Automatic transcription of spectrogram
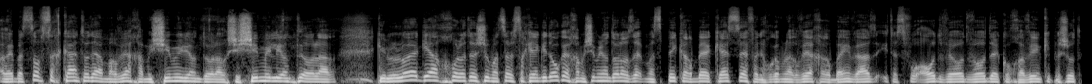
הרי בסוף שחקן, אתה יודע, מרוויח 50 מיליון דולר, 60 מיליון דולר, כאילו לא יגיע יכול להיות איזשהו מצב ששחקן יגיד, אוקיי, 50 מיליון דולר זה מספיק הרבה כסף, אני יכול גם להרוויח 40, ואז יתאספו עוד ועוד ועוד אה, כוכבים, כי פשוט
